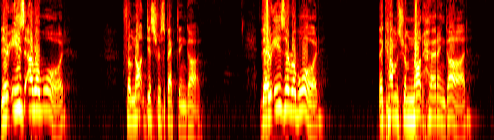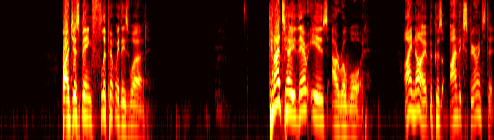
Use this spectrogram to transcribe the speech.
There is a reward from not disrespecting God. There is a reward that comes from not hurting God by just being flippant with His word. Can I tell you, there is a reward. I know because I've experienced it.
